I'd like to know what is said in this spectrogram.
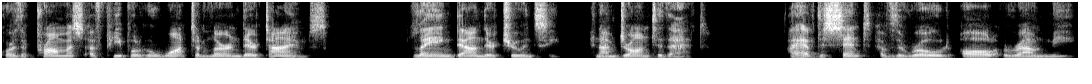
or the promise of people who want to learn their times, laying down their truancy. And I'm drawn to that. I have the scent of the road all around me.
